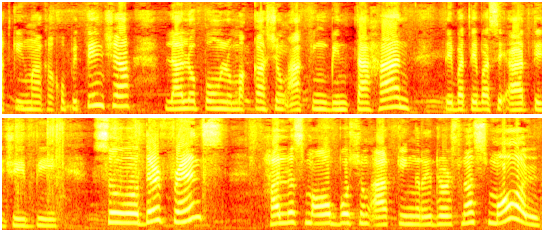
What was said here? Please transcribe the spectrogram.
aking mga kakompetensya, lalo pong lumakas yung aking bintahan. Tiba-tiba si Ate GB. So, dear friends, halos maubos yung aking red horse na small.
